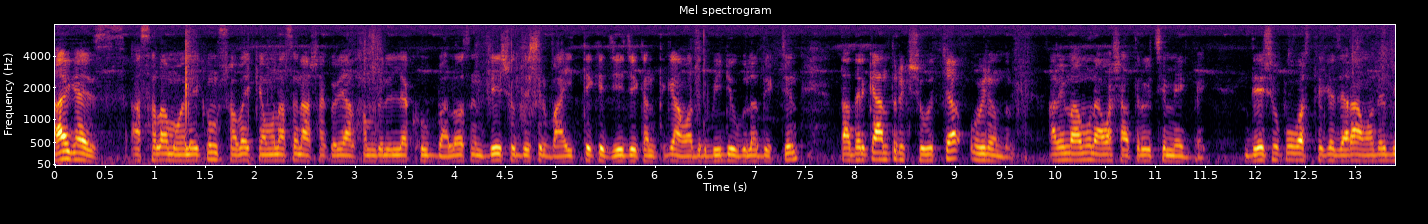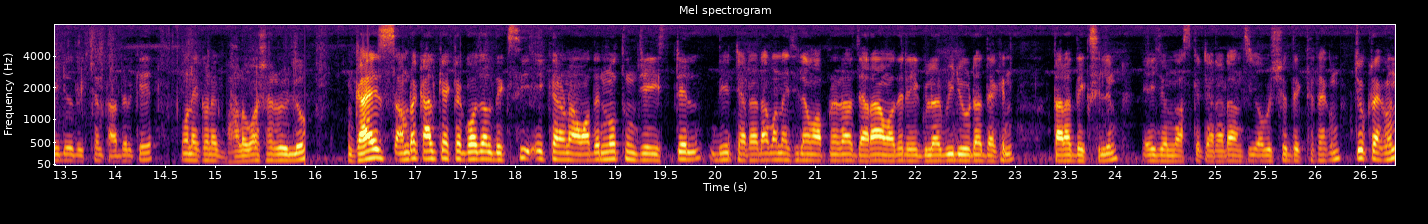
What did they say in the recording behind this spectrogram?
হাই গাইস আসসালামু আলাইকুম। সবাই কেমন আছেন? আশা করি আলহামদুলিল্লাহ খুব ভালো আছেন। দেশ ও দেশের বাইর থেকে যে যেখান থেকে আমাদের ভিডিওগুলো দেখছেন তাদেরকে আন্তরিক শুভেচ্ছা অভিনন্দন। আমি মামুন আমার সাথে রয়েছে মেঘ ভাই। দেশ উপবাস থেকে যারা আমাদের ভিডিও দেখছেন তাদেরকে অনেক অনেক ভালোবাসা রইল। গাইজ আমরা কালকে একটা গজাল দেখছি। এই কারণে আমাদের নতুন যে স্টেল দিয়ে ট্যাটাটা বানাইছিলাম আপনারা যারা আমাদের রেগুলার ভিডিওটা দেখেন তারা দেখছিলেন। এই জন্য আজকে ট্যাটাটা আনছি। অবশ্যই দেখতে থাকুন। চোখ রাখুন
